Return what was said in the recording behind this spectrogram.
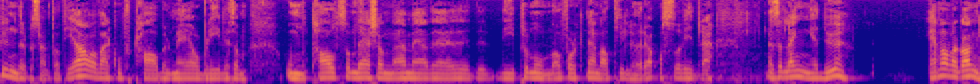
100% av tida og være komfortabel med å bli liksom omtalt som det skjønnet med det, de pronomene folk mener at tilhører, osv. Men så lenge du en eller annen gang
